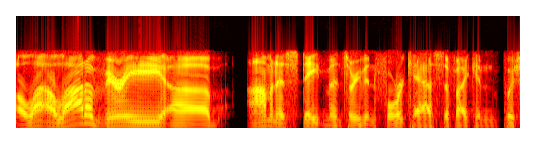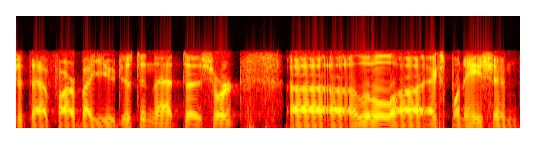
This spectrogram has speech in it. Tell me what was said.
A lot, a lot of very uh, ominous statements or even forecasts, if I can push it that far by you, just in that uh, short, uh, a little uh, explanation.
